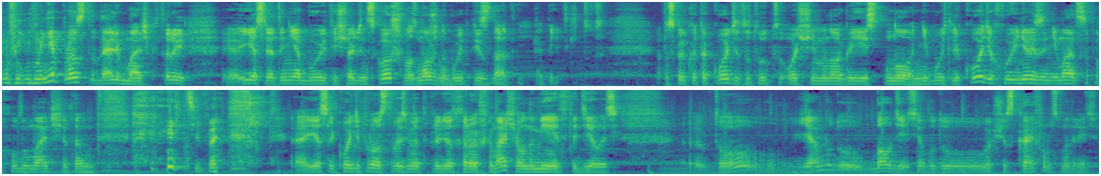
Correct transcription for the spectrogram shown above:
Мне просто дали матч, который, э, если это не будет еще один скош, возможно, будет пиздатый. Опять-таки тут. Поскольку это Коди, то тут очень много есть но. Не будет ли Коди хуйней заниматься по ходу матча там? Типа, э, если Коди просто возьмет и проведет хороший матч, а он умеет это делать, э, то я буду балдеть, я буду вообще с кайфом смотреть.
